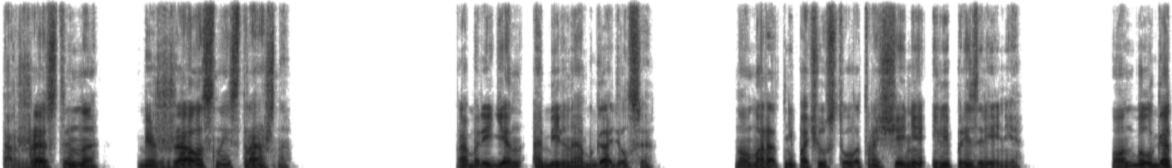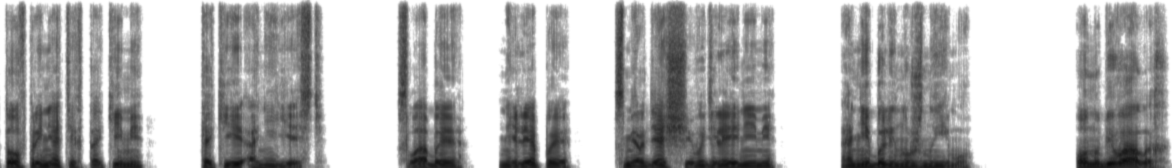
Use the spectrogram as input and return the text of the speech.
торжественно, безжалостно и страшно. Абориген обильно обгадился. Но Марат не почувствовал отвращения или презрения. Он был готов принять их такими, какие они есть. Слабые, нелепые, смердящие выделениями, они были нужны ему. Он убивал их,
